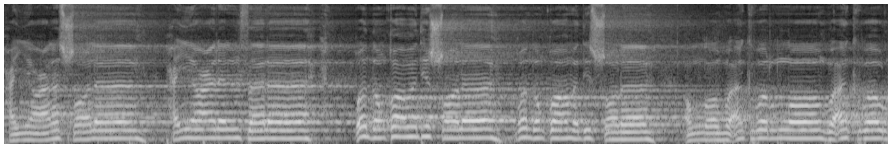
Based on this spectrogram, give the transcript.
حي على الصلاة حي على الفلاح. قد قامت الصلاة قد قامت الصلاة. الله أكبر الله أكبر.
